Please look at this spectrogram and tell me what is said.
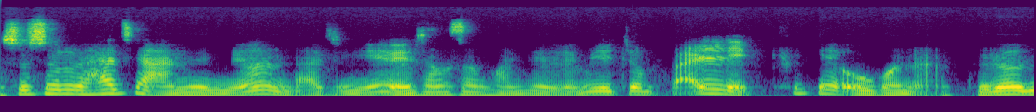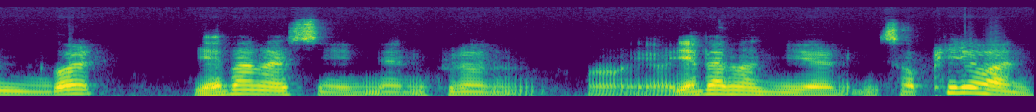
수술을 하지 않으면 나중에 외상성 관절염이 좀 빨리 크게 오거나 그런 걸 예방할 수 있는 그런 어, 예방하기 위해서 필요한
